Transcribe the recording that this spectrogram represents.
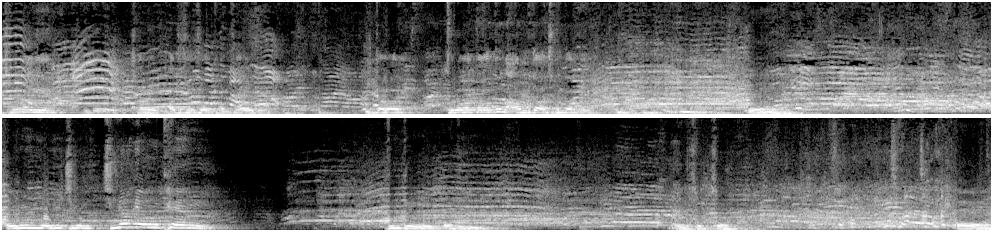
청량이 무대 잘 봐주셔서 감사하고 이따가 들어갔다가 또 나옵니다 청량이. 예. 네, 그럼 여기 지금 진영이 형팬 분들 어디? 예, 좋죠. 예.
